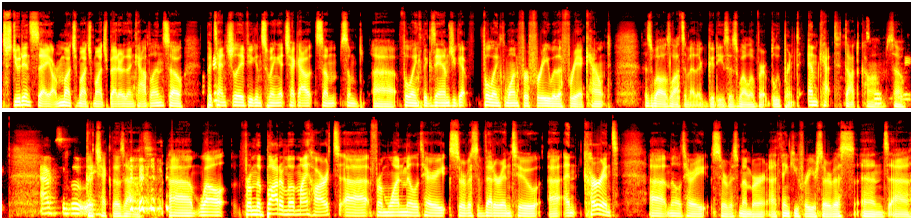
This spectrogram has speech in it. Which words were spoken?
students say are much much much better than Kaplan. So potentially, if you can swing it, check out some some uh, full length exams. You get full length one for free with a free account, as well as lots of other goodies as well over at blueprintmcat.com. Absolutely. So absolutely go check those out. um, well, from the bottom of my heart, uh, from one military service veteran to uh, a current uh, military service member, uh, thank you for your service, and uh,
